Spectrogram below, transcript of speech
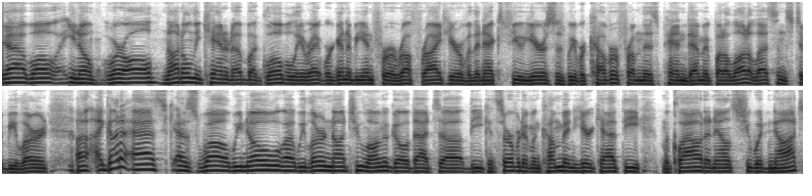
Yeah, well, you know, we're all, not only Canada, but globally, right? We're going to be in for a rough ride here over the next few years as we recover from this pandemic, but a lot of lessons to be learned. Uh, I got to ask as well we know uh, we learned not too long ago that uh, the conservative incumbent here, Cathy McLeod, announced she would not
